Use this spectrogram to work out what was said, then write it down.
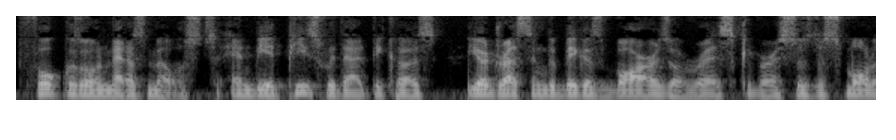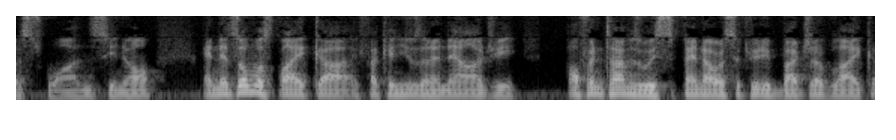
focus on what matters most and be at peace with that because you're addressing the biggest bars of risk versus the smallest ones, you know? And it's almost like, uh, if I can use an analogy, oftentimes we spend our security budget like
